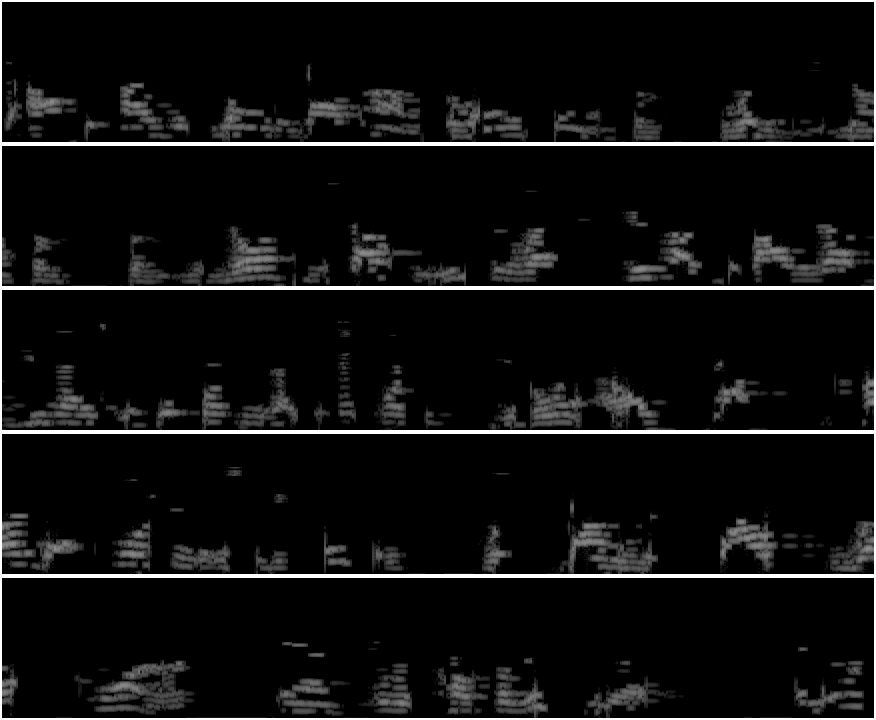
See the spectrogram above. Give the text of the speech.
to occupy this land that God promised, the land of Canaan, from, you know, from, from the north to the south, from the east to the west, Here's how it's divided up. You guys get this portion, you guys get this portion, you go in, all right? Now, part of that portion that was to be taken was down in the southwest corner, and it was called Philistia. And it was,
